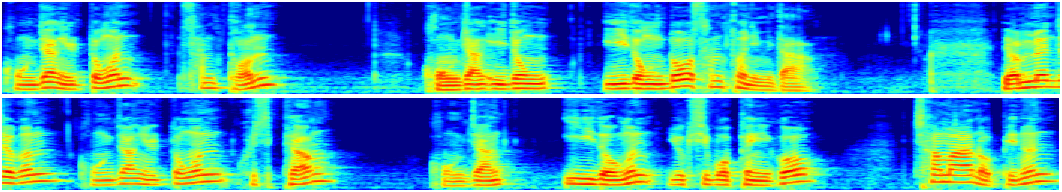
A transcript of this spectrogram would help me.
공장 1동은 3톤, 공장 2동, 2동도 3톤입니다. 연면적은 공장 1동은 90평, 공장 2동은 65평이고 처마 높이는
